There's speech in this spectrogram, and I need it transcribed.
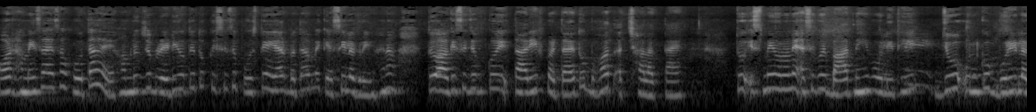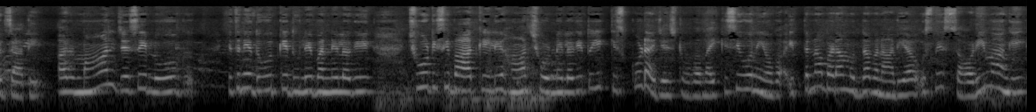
और हमेशा ऐसा होता है? हम लोग जब रेडी होते हैं तो किसी से पूछते हैं, यार, बताओ मैं कैसी लग रही हूँ? है ना? तो आगे से जब कोई तारीफ़ करता है तो बहुत अच्छा लगता है। तो इसमें उन्होंने ऐसी कोई बात नहीं बोली थी जो उनको बुरी लग जाती। अरमान जैसे लोग इतने दूध के धुले बनने लगे छोटी सी बात के लिए हाथ छोड़ने लगे तो ये किसको डाइजेस्ट होगा भाई? किसी को नहीं होगा। इतना बड़ा मुद्दा बना दिया, उसने सॉरी मांगी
